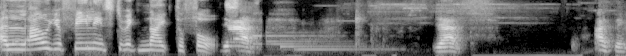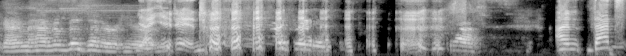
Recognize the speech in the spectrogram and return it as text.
Allow your feelings to ignite the thoughts. Yes. Yes. I think I'm having a visitor here. Yeah, you did. did. yes. And that's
